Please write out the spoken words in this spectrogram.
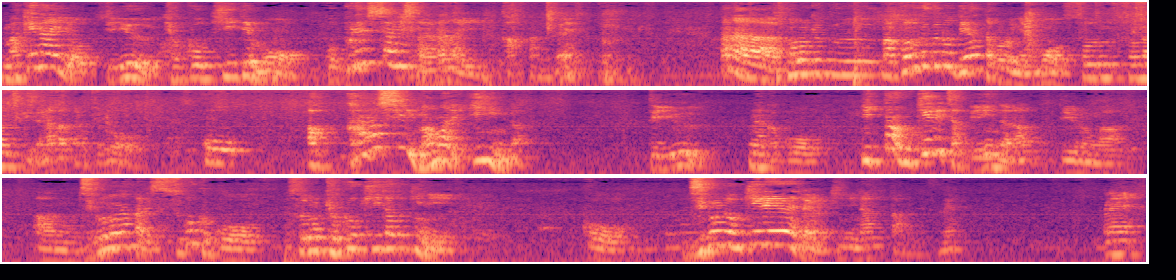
負けないよっていう曲を聴いてもこうプレッシャーにしかならないかったんですね。ただこの曲、まあ、この曲と出会った頃にはもうそそんな時期じゃなかったんですけどこうあ悲しいままでいいんだっていうなんかこう一旦受け入れちゃっていいんだなっていうのがあの自分の中ですごくこうその曲を聴いた時にこう自分が受け入れられたような気になったんですね。ね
